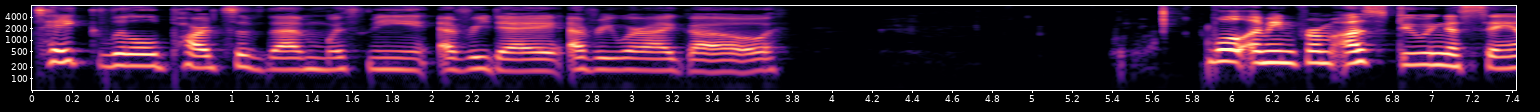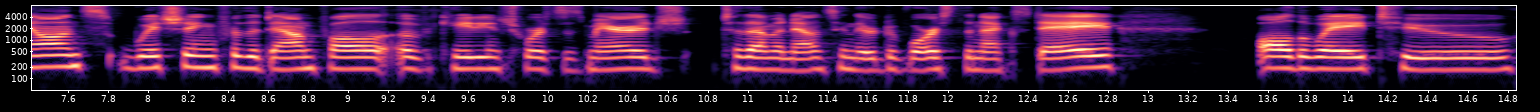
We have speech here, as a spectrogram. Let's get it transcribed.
take little parts of them with me every day, everywhere I go. Well, I mean, from us doing a seance wishing for the downfall of Katie and Schwartz's marriage to them announcing their divorce the next day, all the way to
